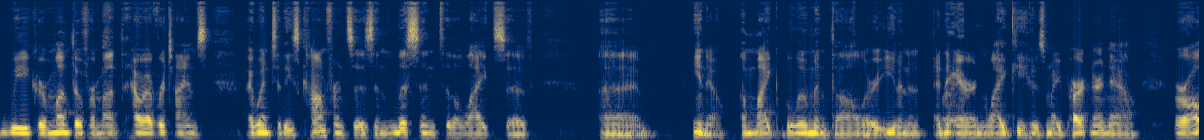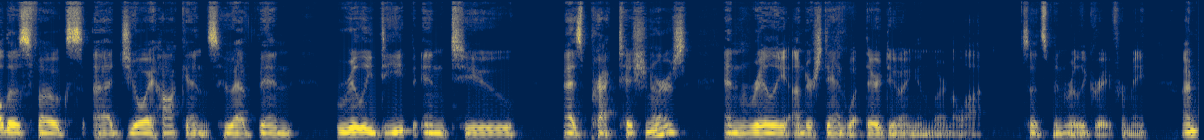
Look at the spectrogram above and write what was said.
week or month over month, however times I went to these conferences and listened to the likes of, uh, you know, a Mike Blumenthal or even an. Aaron Weiche, who's my partner now, or all those folks, uh, Joy Hawkins, who have been really deep into as practitioners and really understand what they're doing and learn a lot. So it's been really great for me. I'm,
